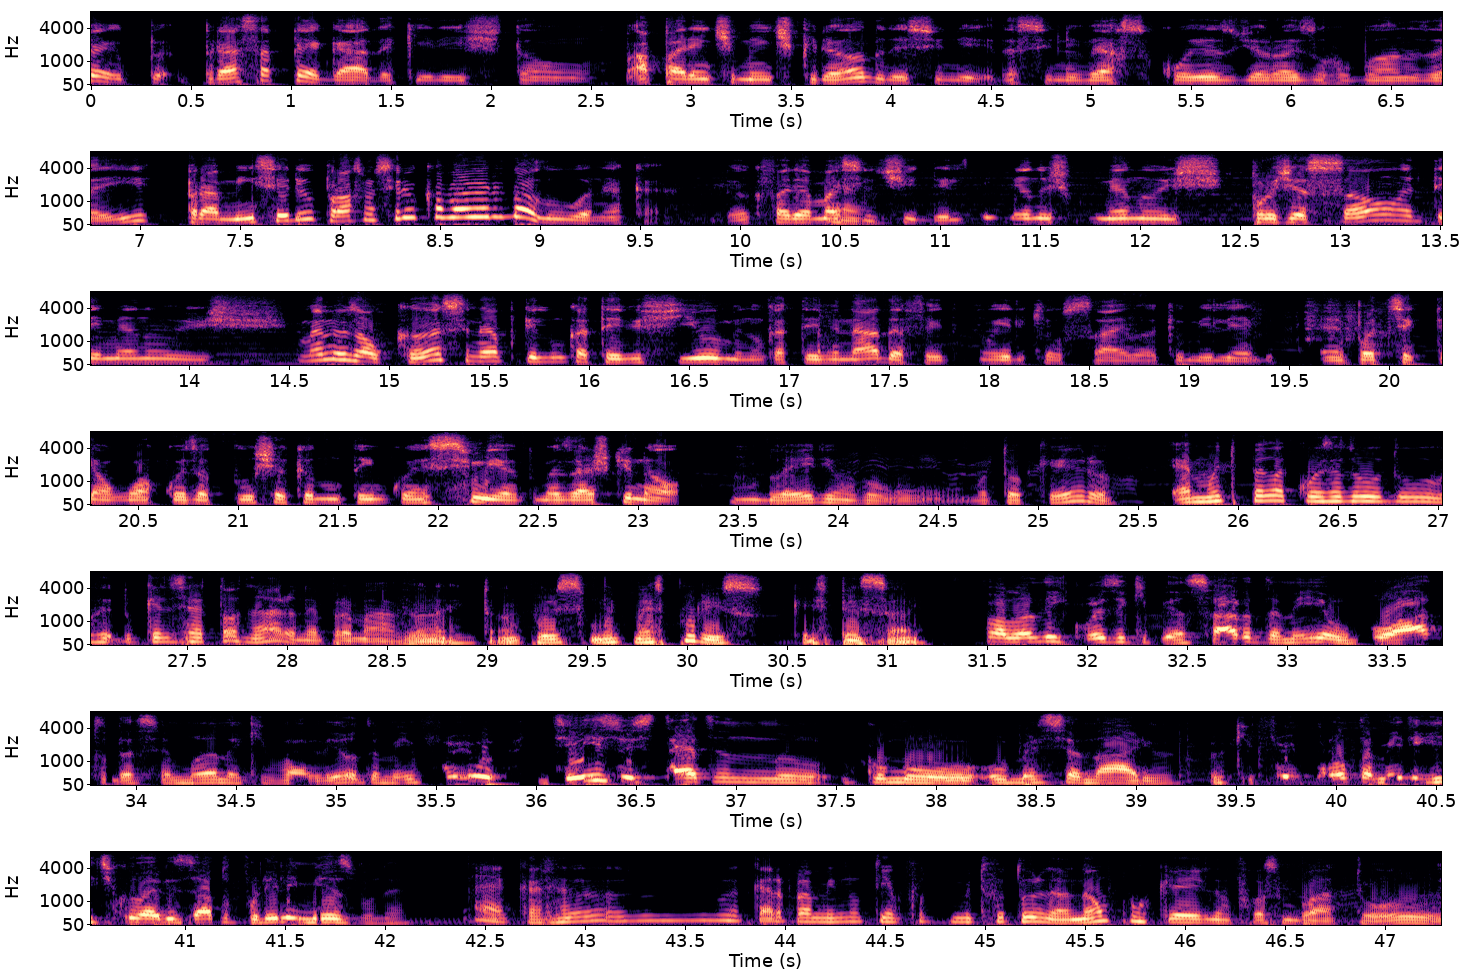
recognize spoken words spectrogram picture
pra essa pegada que eles estão aparentemente criando desse, desse universo coeso de heróis urbanos aí, para mim seria o próximo seria o Cavaleiro da Lua, né, cara? É o que faria mais é. sentido. Ele tem menos, menos projeção, ele tem menos, menos alcance, né? Porque ele nunca teve filme, nunca teve nada feito com ele que eu saiba, que eu me lembre. É, pode ser que tenha alguma coisa tuxa que eu não tenho conhecimento, mas acho que não. Um Blade, um, um motoqueiro, é muito pela coisa do, do, do, que eles retornaram, né, pra Marvel, né? Então, por isso, muito mais por isso que eles pensaram. Falando em coisa que pensaram também, o boato da semana que valeu também foi o Jason Statham como o mercenário, o que foi prontamente ridicularizado por ele mesmo, né? É, cara, cara, pra mim não tinha muito futuro, não. Não porque ele não fosse um bom ator.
